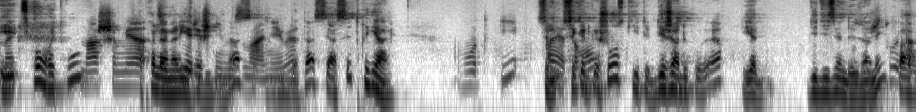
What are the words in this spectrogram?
Et ce qu'on retrouve après l'analyse de data, c'est assez trivial. C'est quelque chose qui était déjà découvert il y a des dizaines d'années par,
